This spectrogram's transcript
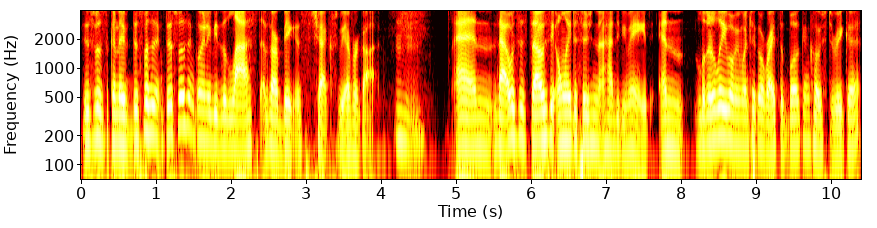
this was gonna this wasn't this wasn't going to be the last of our biggest checks we ever got mm-hmm. And that was just that was the only decision that had to be made and literally when we went to go write the book in costa rica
